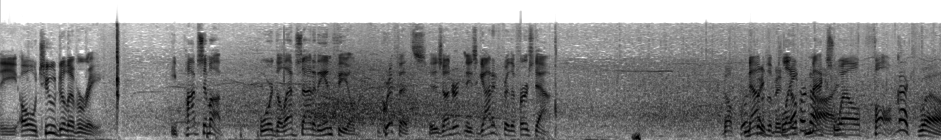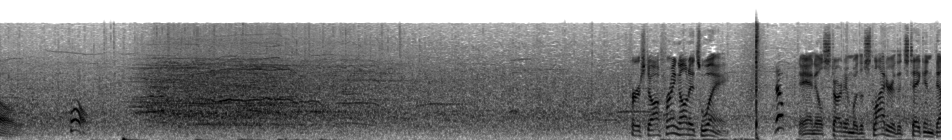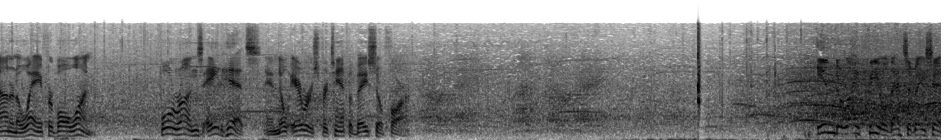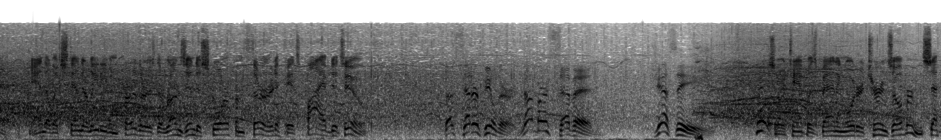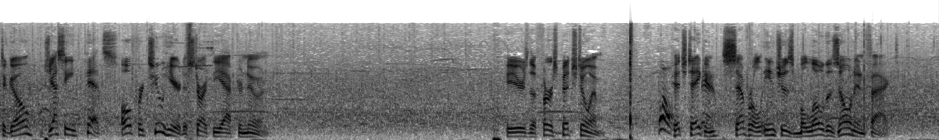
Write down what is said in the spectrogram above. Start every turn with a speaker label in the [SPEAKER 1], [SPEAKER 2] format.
[SPEAKER 1] The 0-2 delivery. He pops him up toward the left side of the infield. Griffiths is under it, and he's got it for the first down. now to the plate, Maxwell Falk.
[SPEAKER 2] Maxwell Falk.
[SPEAKER 1] First offering on its way.
[SPEAKER 3] Nope.
[SPEAKER 1] And he'll start him with a slider that's taken down and away for ball one. Four runs, eight hits, and no errors for Tampa Bay so far. Into right field, that's a base hit. And they'll extend their lead even further as the runs in to score from third. It's five to two.
[SPEAKER 2] The center fielder, number seven, Jesse
[SPEAKER 1] so Tampa's batting order turns over and set to go. Jesse Pitts 0 for 2 here to start the afternoon. Here's the first pitch to him. Pitch taken several inches below the zone in fact.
